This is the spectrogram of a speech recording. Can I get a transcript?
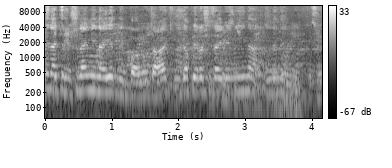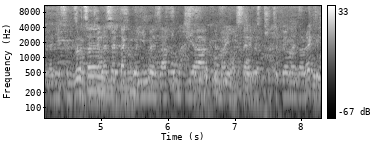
Inwestycje- najpierw przynajmniej na jednym polu, tak? I dopiero się zajmiemy inna, innymi. Ja nie chcę wracać, ale my tak gonimy jak Miley Cyrus przyczepione do reklam.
